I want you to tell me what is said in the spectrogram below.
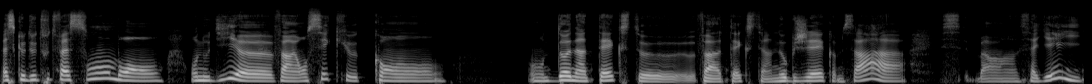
Parce que de toute façon, bon, on nous dit, euh, enfin, on sait que quand on donne un texte, euh, enfin un texte, un objet comme ça, ben ça y est, il,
